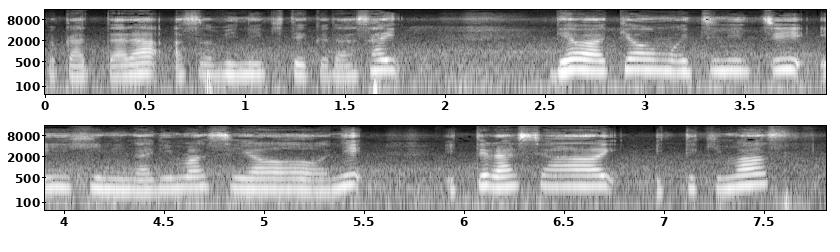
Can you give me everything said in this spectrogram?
よかったら遊びに来てください。では今日も一日いい日になりますように。いってらっしゃい。行ってきます。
